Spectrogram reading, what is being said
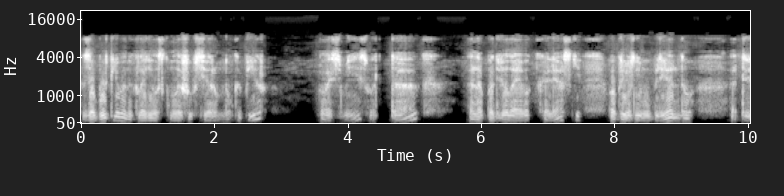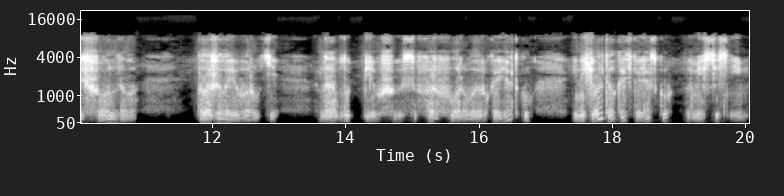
заботливо наклонилась к малышу в сером. «Ну-ка, Пьер, возьмись вот так». Она подвела его к коляске, по-прежнему бледного, отрешенного, положила его руки на облупившуюся фарфоровую рукоятку и начала толкать коляску вместе с ним.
